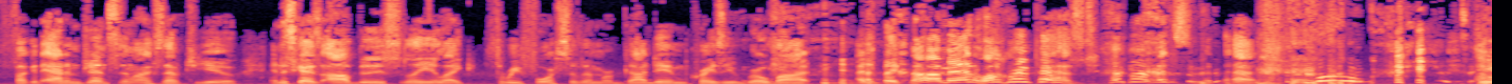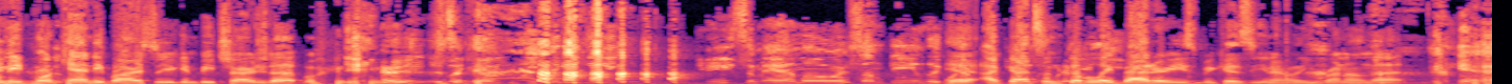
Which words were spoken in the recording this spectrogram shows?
fucking Adam Jensen walks up to you, and this guy's obviously like three fourths of him are goddamn crazy robot. I just be like, nah, man, walk right past. I'm not messing with that. Do you need more candy bars so you can be charged up? Or do you need- It's like, yo, you need- some ammo or something? Like, yeah, I've got some double A batteries because you know you run on that. Yeah.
